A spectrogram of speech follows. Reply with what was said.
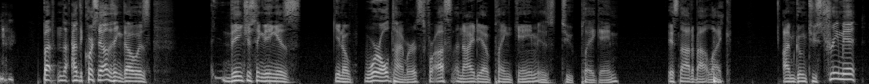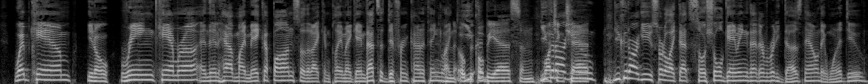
Mm-hmm. But and of course, the other thing though is the interesting thing is, you know, we're old timers. For us, an idea of playing a game is to play a game. It's not about like mm-hmm. I'm going to stream it, webcam, you know, ring camera, and then have my makeup on so that I can play my game. That's a different kind of thing. Like and O- you could, OBS and you could watching argue, chat. you could argue sort of like that social gaming that everybody does now. They want to do,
